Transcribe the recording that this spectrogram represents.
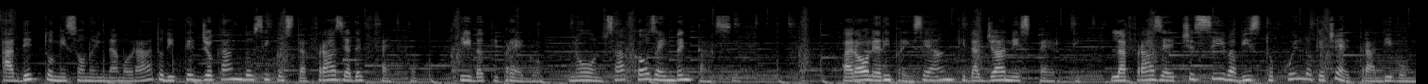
ha detto mi sono innamorato di te giocandosi questa frase ad effetto. Ida ti prego, non sa cosa inventarsi. Parole riprese anche da Gianni Sperti, la frase è eccessiva visto quello che c'è tra di voi.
